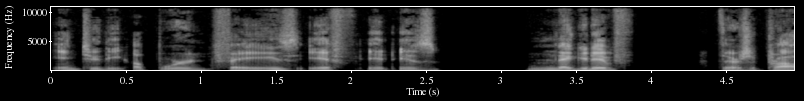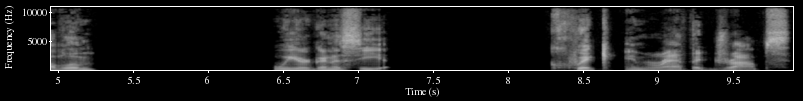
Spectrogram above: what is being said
into the upward phase. If it is negative, there's a problem. We are going to see quick and rapid drops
